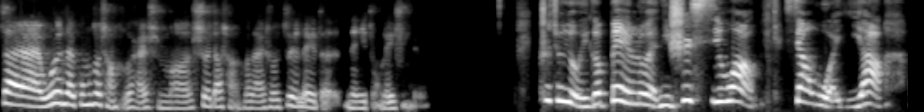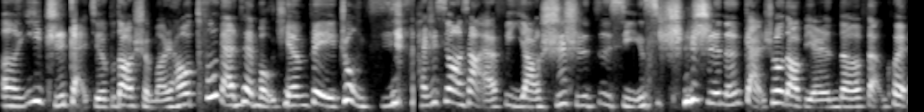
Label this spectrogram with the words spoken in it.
在无论在工作场合还是什么社交场合来说最累的那一种类型的人。这就有一个悖论，你是希望像我一样，嗯，一直感觉不到什么，然后突然在某天被重击，还是希望像 F 一样时时自省，时时能感受到别人的反馈，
